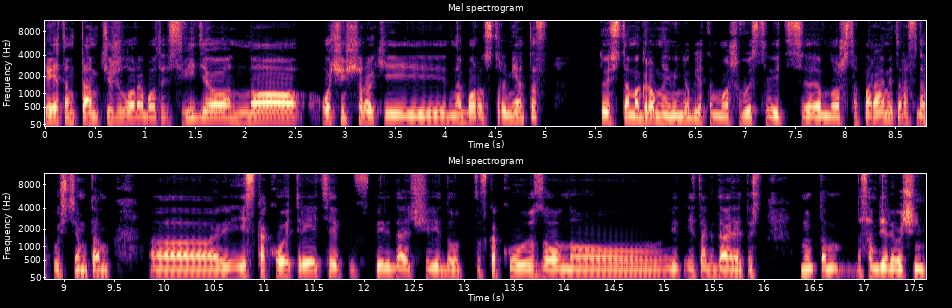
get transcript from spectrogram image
При этом там тяжело работать с видео, но очень широкий набор инструментов. То есть там огромное меню, где ты можешь выставить, э, множество параметров. Допустим, там, а, из какой трети в передаче идут, в какую зону и и так далее. То есть, ну, там на самом деле очень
